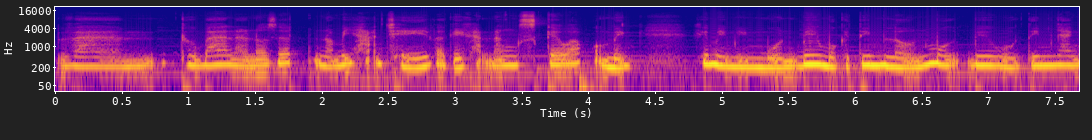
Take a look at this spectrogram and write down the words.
Và thứ ba là nó rất, nó bị hạn chế và cái khả năng scale up của mình. Khi mình mình muốn build một cái team lớn, một, build một team nhanh,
